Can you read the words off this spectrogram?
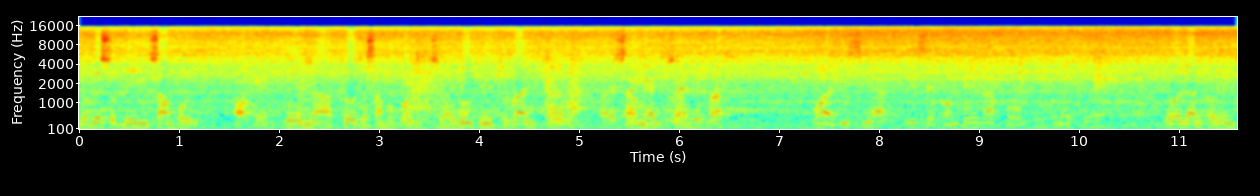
the vessel being sampled. Okay. Then uh, close the sample point. So I think you need to run it for Five some, seconds. some Let me first. Oh, this here, this is a container for making. well done, Corinne.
